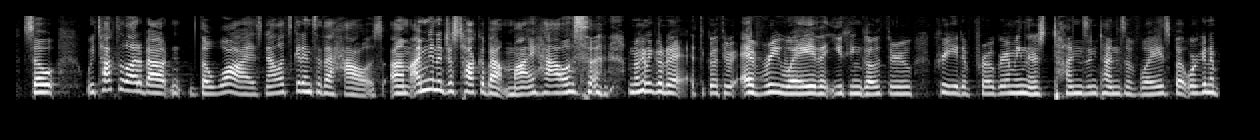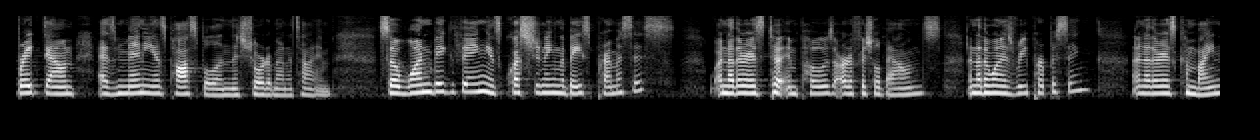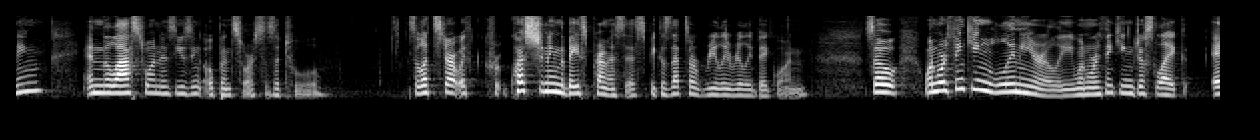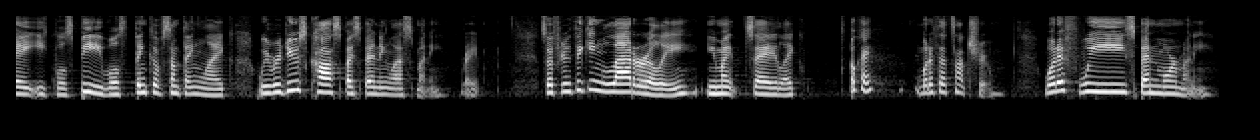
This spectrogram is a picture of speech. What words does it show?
So we talked a lot about the whys. Now let's get into the hows. Um, I'm going to just talk about my hows. I'm not going go to go through every way that you can go through creative programming. There's tons and tons of ways, but we're going to break down as many as possible in this short amount of time. So one big thing is questioning the base premises. Another is to impose artificial bounds. Another one is repurposing. Another is combining. And the last one is using open source as a tool. So let's start with questioning the base premises because that's a really, really big one. So when we're thinking linearly, when we're thinking just like A equals B, we'll think of something like we reduce costs by spending less money, right? So if you're thinking laterally, you might say like, okay, what if that's not true? What if we spend more money?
